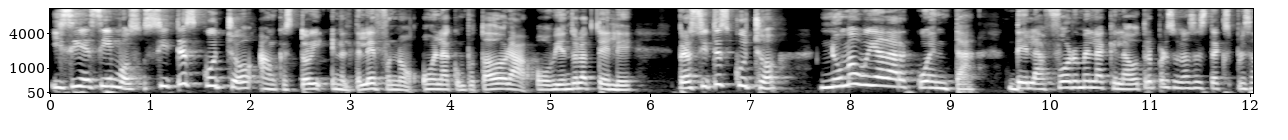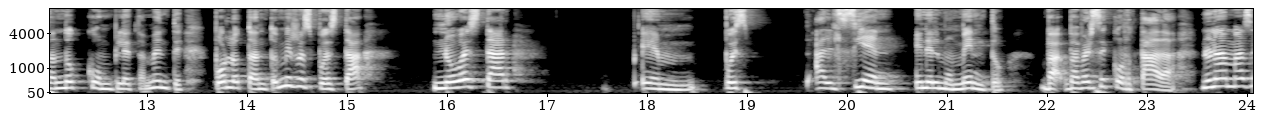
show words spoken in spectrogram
y si decimos, si te escucho, aunque estoy en el teléfono o en la computadora o viendo la tele, pero si te escucho, no me voy a dar cuenta de la forma en la que la otra persona se está expresando completamente. Por lo tanto, mi respuesta no va a estar em, pues al 100 en el momento. Va, va, a verse cortada, no nada más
